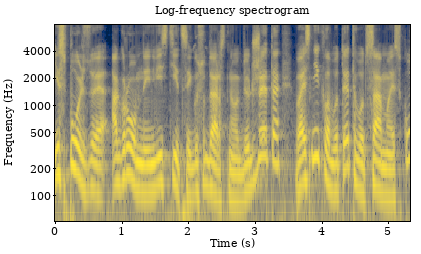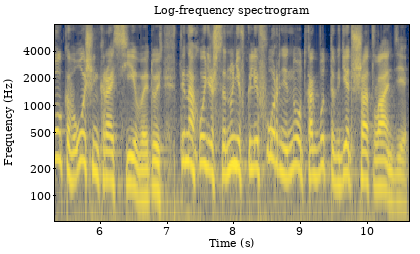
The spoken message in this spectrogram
используя огромные инвестиции государственного бюджета, возникла вот эта вот самая Сколково, очень красивая. То есть ты находишься, ну, не в Калифорнии, но вот как будто где-то в Шотландии.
